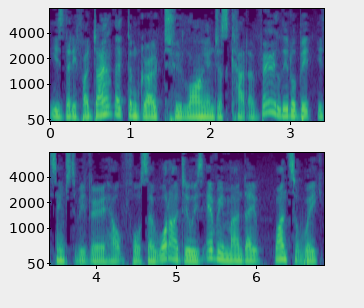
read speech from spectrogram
is that if I don't let them grow too long and just cut a very little bit, it seems to be very helpful. So what I do is every Monday, once a week,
